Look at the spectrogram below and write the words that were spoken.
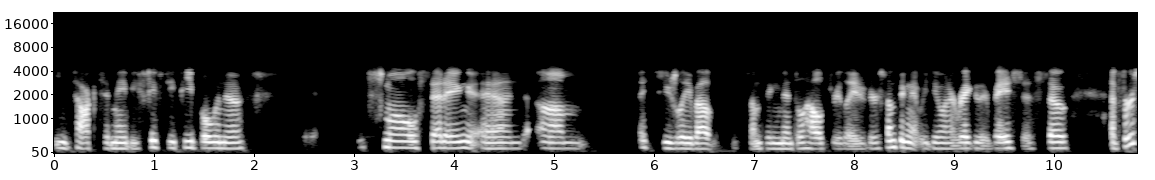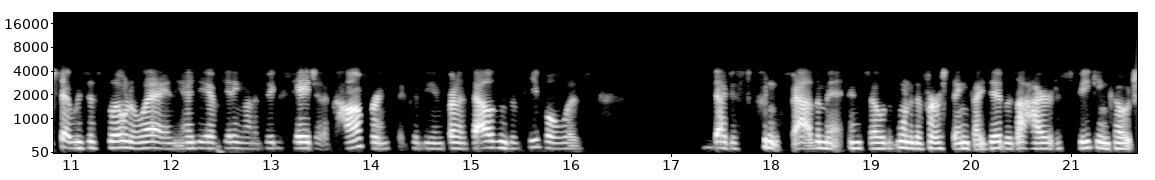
you talk to maybe 50 people in a small setting, and um, it's usually about something mental health related or something that we do on a regular basis. So at first I was just blown away. And the idea of getting on a big stage at a conference that could be in front of thousands of people was, I just couldn't fathom it. And so one of the first things I did was I hired a speaking coach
